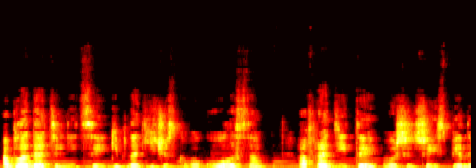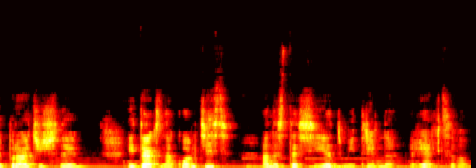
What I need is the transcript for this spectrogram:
обладательницей гипнотического голоса, Афродиты, вышедшей из пены прачечной. Итак, знакомьтесь, Анастасия Дмитриевна Вяльцева.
